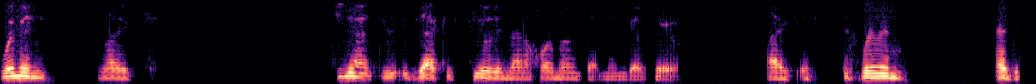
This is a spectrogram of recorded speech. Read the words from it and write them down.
women like do not exactly feel the amount of hormones that men go through. Like if if women had the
